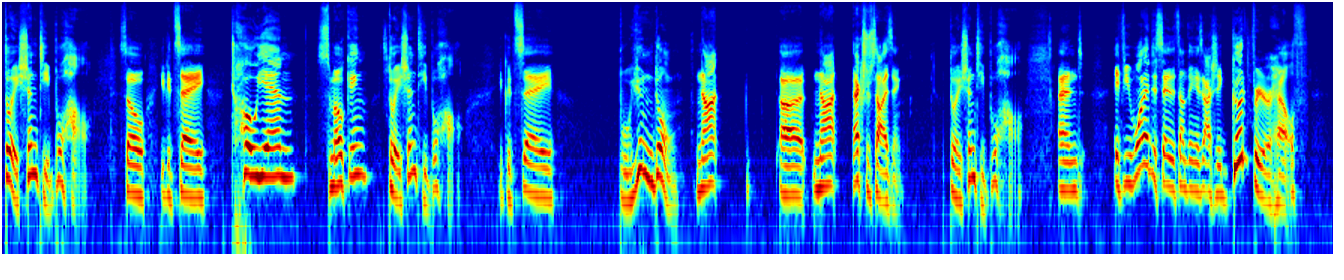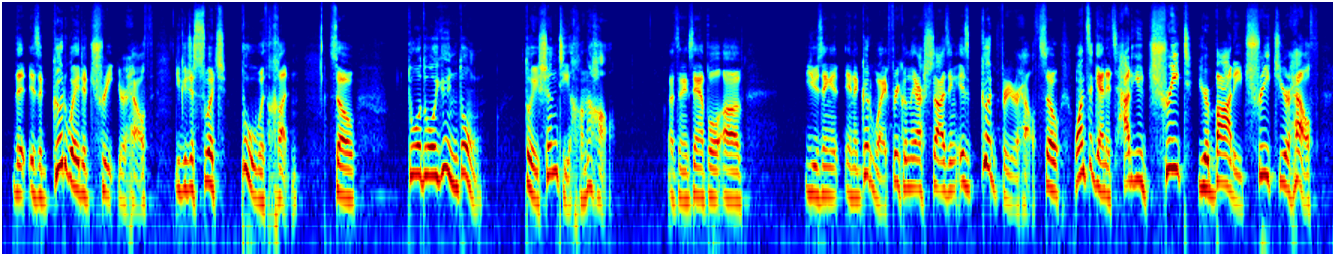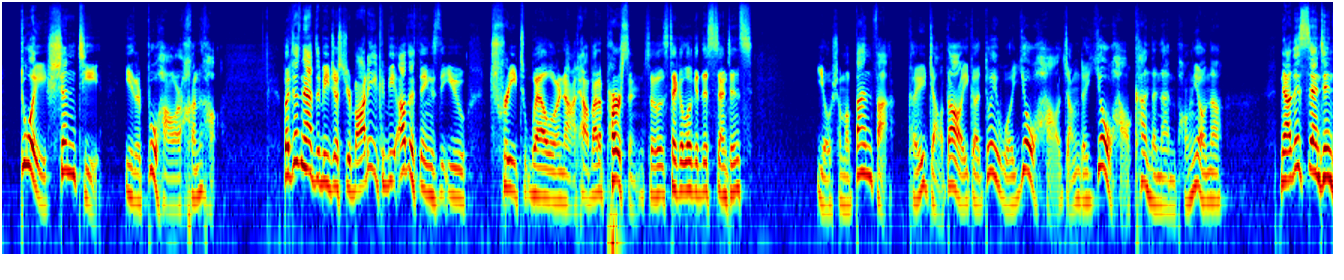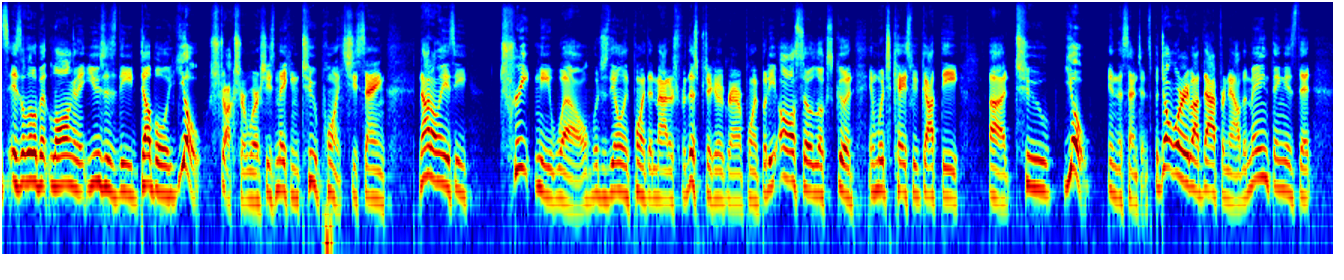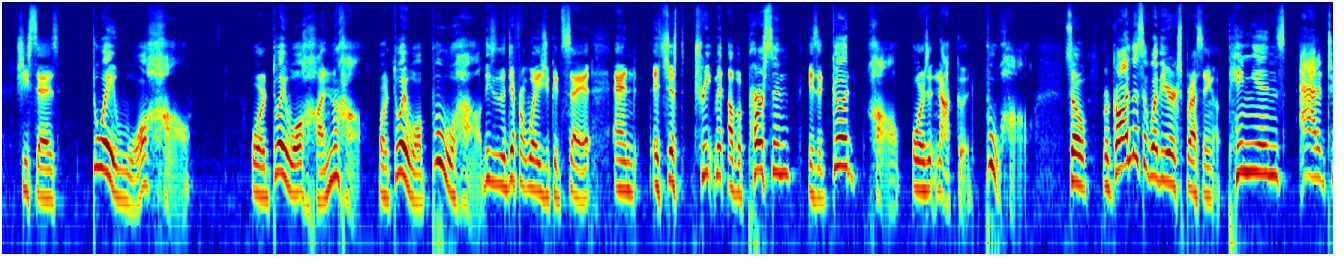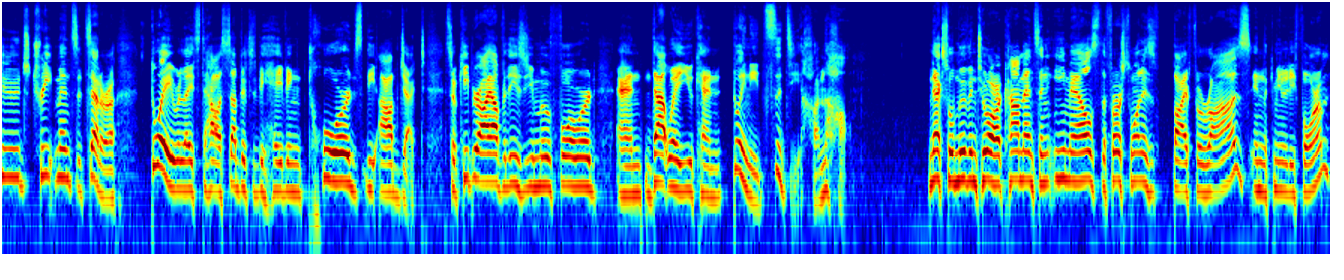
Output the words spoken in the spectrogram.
对身体不好. So you could say 抽烟 smoking 对身体不好. You could say 不运动 not uh, not exercising 对身体不好. And if you wanted to say that something is actually good for your health, that is a good way to treat your health, you could just switch 不 with 很. So 多多运动对身体很好. That's an example of using it in a good way. Frequently exercising is good for your health. So once again, it's how do you treat your body, treat your health, 对身体 either 不好 or 很好. But it doesn't have to be just your body. It could be other things that you treat well or not. How about a person? So let's take a look at this sentence. 有什么办法可以找到一个对我又好、长得又好看的男朋友呢? Now, this sentence is a little bit long and it uses the double yo structure where she's making two points. She's saying, not only is he treat me well, which is the only point that matters for this particular grammar point, but he also looks good, in which case we've got the uh, two yo in the sentence. But don't worry about that for now. The main thing is that she says, 对我好, or 对我很好, or 对我不好. These are the different ways you could say it. And it's just treatment of a person. Is it good, 好, or is it not good, 不好? So, regardless of whether you're expressing opinions, attitudes, treatments, etc., Dui relates to how a subject is behaving towards the object. So keep your eye out for these as you move forward, and that way you can 对你自己很好. Next, we'll move into our comments and emails. The first one is by Faraz in the community forum.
